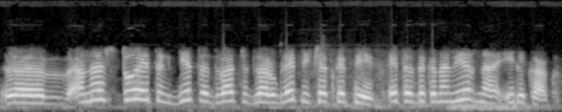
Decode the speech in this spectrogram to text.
она стоит где-то 22 рубля 50 копеек. Это закономерно или как?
